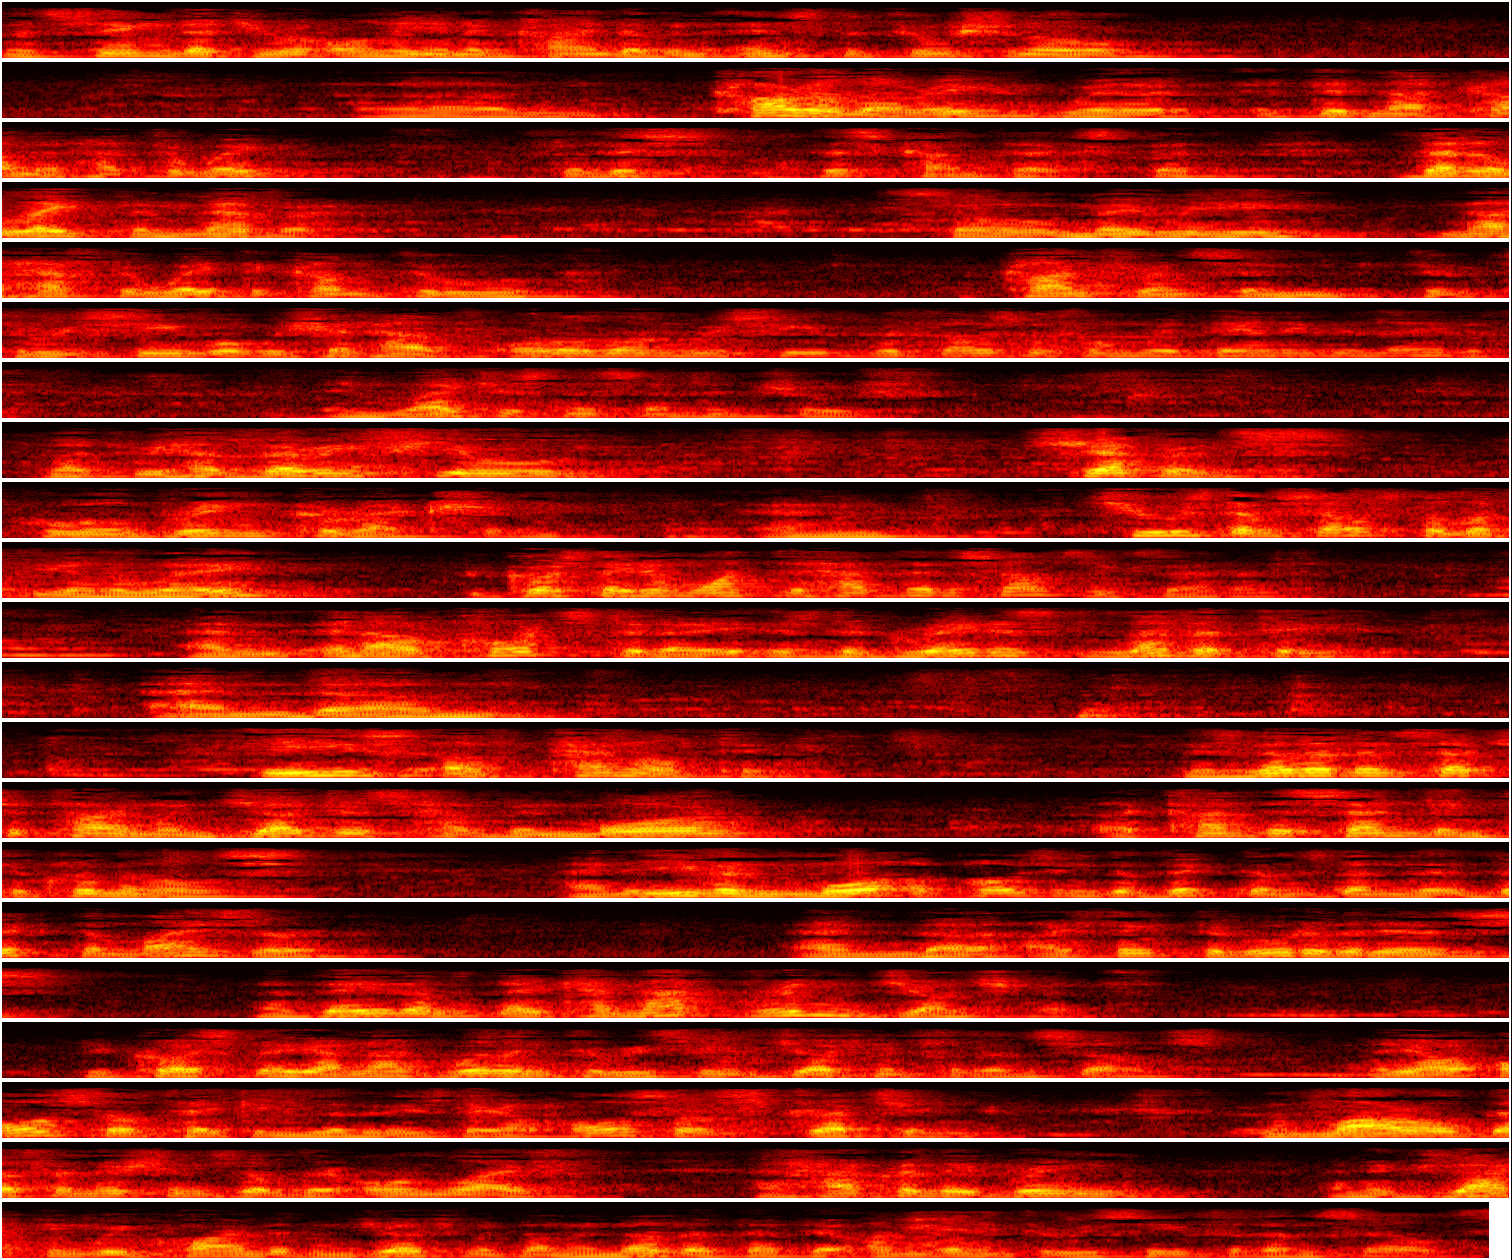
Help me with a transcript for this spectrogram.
But seeing that you're only in a kind of an institutional um, corollary where it did not come, it had to wait for this this context. But better late than never. So may we not have to wait to come to conference and to, to receive what we should have all along received with those with whom we're daily related in righteousness and in truth. But we have very few shepherds who will bring correction and choose themselves to look the other way because they don't want to have themselves examined. And in our courts today is the greatest levity and um, ease of penalty. There's never been such a time when judges have been more uh, condescending to criminals and even more opposing the victims than the victimizer. And uh, I think the root of it is that they, they cannot bring judgment because they are not willing to receive judgment for themselves. They are also taking liberties. They are also stretching the moral definitions of their own life. And how can they bring an exacting requirement and judgment on another that they're unwilling to receive for themselves?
